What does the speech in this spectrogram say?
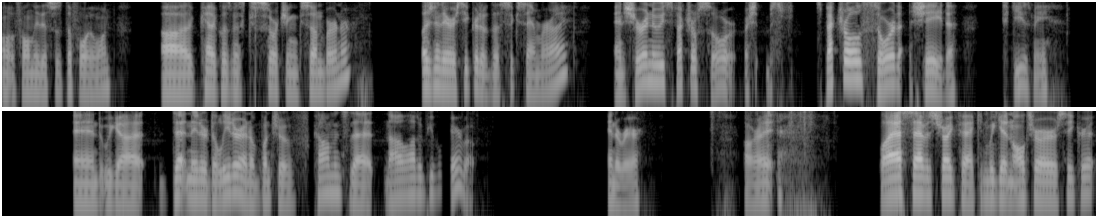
Oh, if only this was the foil one. Uh, Cataclysmic Scorching Sunburner. Legendary Secret of the Six Samurai. And Shiranui Spectral Sword. Uh, Spectral Sword Shade. Excuse me. And we got Detonator Deleter and a bunch of commons that not a lot of people care about. And a rare. Alright. Last Savage Strike Pack. Can we get an Ultra or a secret?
